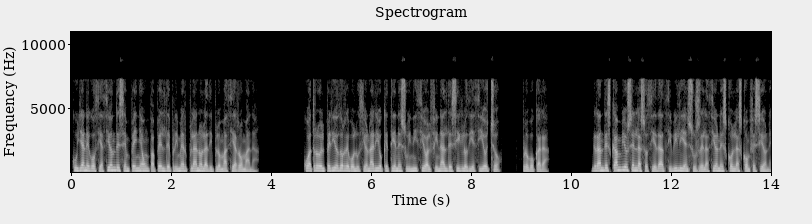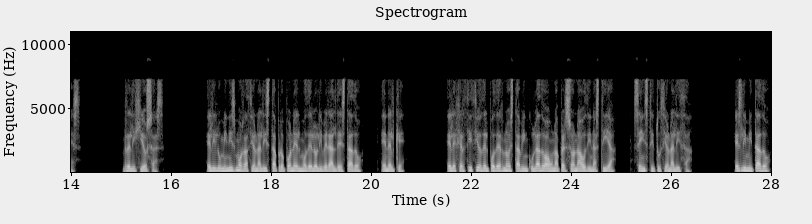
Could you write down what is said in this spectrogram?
cuya negociación desempeña un papel de primer plano la diplomacia romana. 4. El periodo revolucionario que tiene su inicio al final del siglo XVIII, provocará grandes cambios en la sociedad civil y en sus relaciones con las confesiones religiosas. El iluminismo racionalista propone el modelo liberal de Estado, en el que el ejercicio del poder no está vinculado a una persona o dinastía, se institucionaliza. Es limitado,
